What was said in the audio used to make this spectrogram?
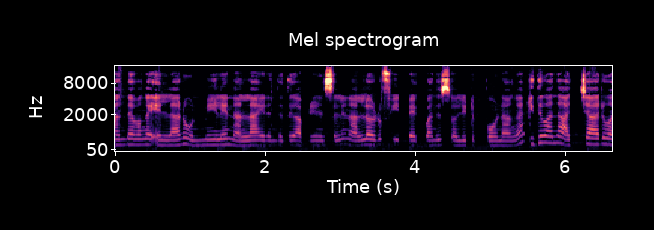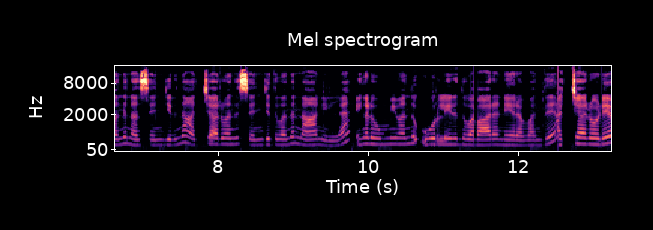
வந்தவங்க எல்லாரும் உண்மையிலே நல்லா இருந்தது அப்படின்னு சொல்லி நல்ல ஒரு ஃபீட்பேக் வந்து சொல்லிட்டு போனாங்க. இது வந்து அச்சாறு வந்து நான் செஞ்சிருந்தேன். அச்சாறு வந்து செஞ்சது வந்து நான் இல்லை. எங்களோட உம்மி வந்து ஊர்ல இருந்து வார நேரம் வந்து அச்சாரோடைய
